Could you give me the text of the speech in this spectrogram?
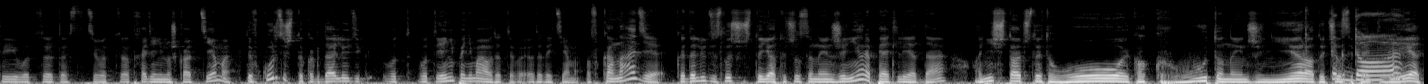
ты вот это, кстати, вот отходя немножко от темы, ты в курсе, что когда люди, вот, вот я не понимаю вот, этой вот этой темы. В Канаде, когда люди слышат, что я отучился на инженера 5 лет, да, они считают, что это, ой, как круто, на инженера отучился Тогда... 5 лет.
